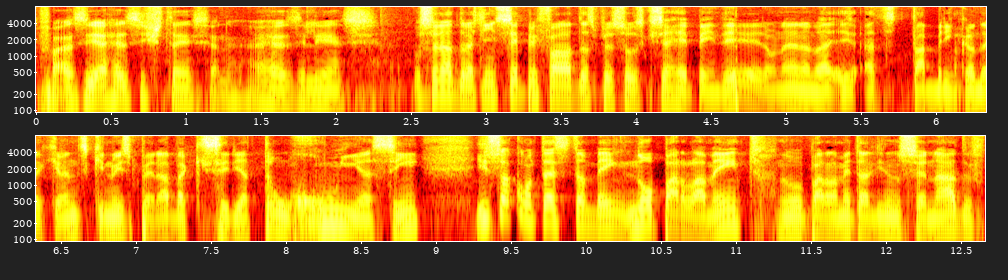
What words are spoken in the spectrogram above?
fazer a resistência, né, a resiliência. O senador, a gente sempre fala das pessoas que se arrependeram, né? Tá brincando aqui antes que não esperava que seria tão ruim assim. Isso acontece também no parlamento, no parlamento ali no Senado. O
